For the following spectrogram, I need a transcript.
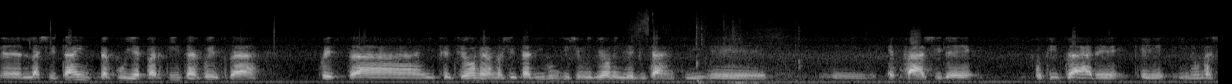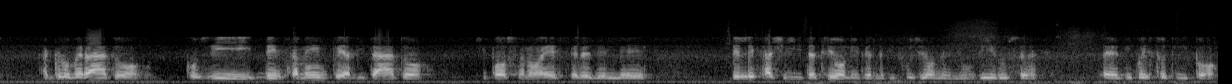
eh, la città in, da cui è partita questa, questa, infezione è una città di 11 milioni di abitanti e, e è facile ipotizzare che in un agglomerato così densamente abitato ci possano essere delle, delle facilitazioni per la diffusione di un virus eh, di questo tipo.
